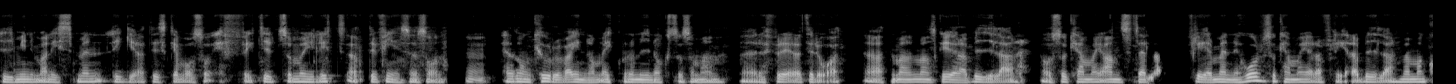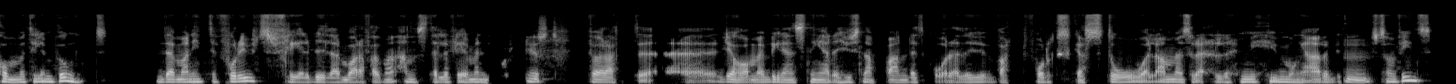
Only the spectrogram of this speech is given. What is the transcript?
i minimalismen ligger att det ska vara så effektivt som möjligt. Att det finns en sån, Mm. en sån kurva inom ekonomin också som man eh, refererar till då. Att, att man, man ska göra bilar och så kan man ju anställa fler människor så kan man göra flera bilar. Men man kommer till en punkt där man inte får ut fler bilar bara för att man anställer fler människor. Just. För att eh, det har med begränsningar i hur snabbt bandet går eller hur, vart folk ska stå eller, men sådär, eller hur, hur många arbeten Mm. som finns.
